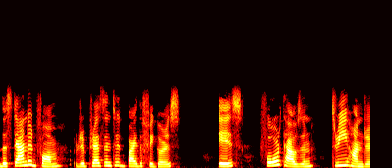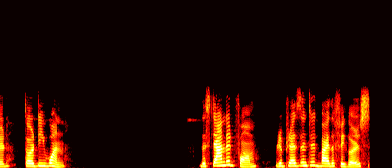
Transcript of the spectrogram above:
The standard form represented by the figures is 4331. The standard form represented by the figures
